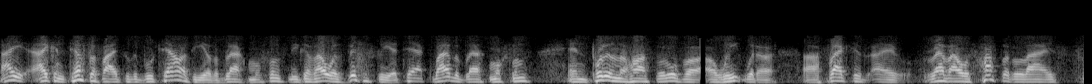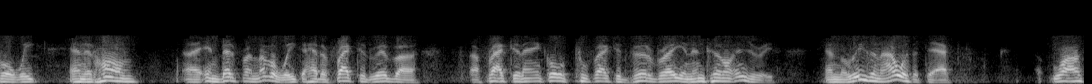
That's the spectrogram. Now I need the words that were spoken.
I, I can testify to the brutality of the black Muslims because I was viciously attacked by the black Muslims and put in the hospital for a week with a, a fractured, I, rather I was hospitalized for a week and at home uh, in bed for another week. I had a fractured rib, uh, a fractured ankle, two fractured vertebrae, and internal injuries. And the reason I was attacked was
